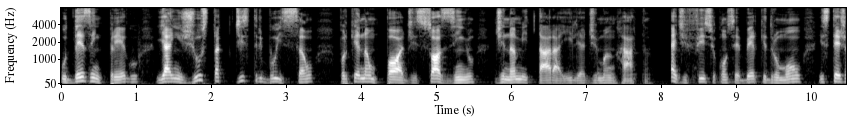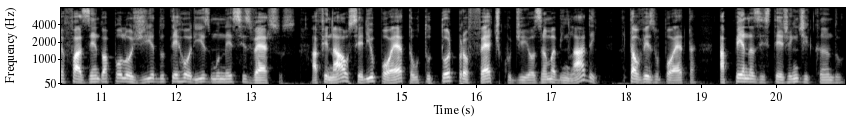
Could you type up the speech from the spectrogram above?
o desemprego e a injusta distribuição, porque não pode sozinho dinamitar a ilha de Manhattan. É difícil conceber que Drummond esteja fazendo apologia do terrorismo nesses versos. Afinal, seria o poeta o tutor profético de Osama Bin Laden? Talvez o poeta apenas esteja indicando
